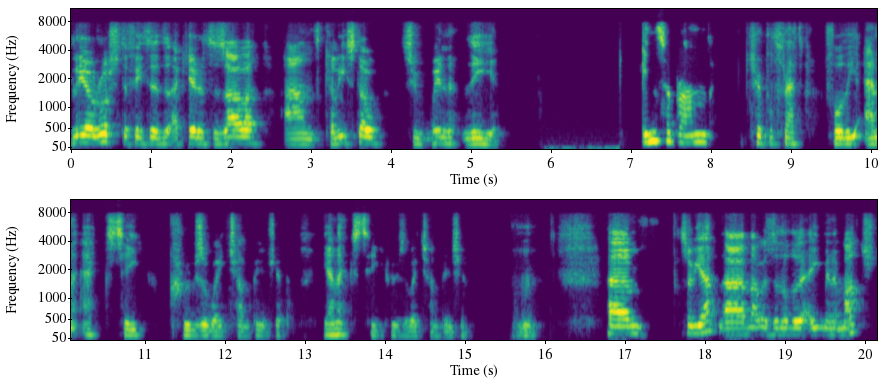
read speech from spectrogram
Lio Rush defeated Akira Tozawa and Kalisto to win the Interbrand triple threat for the NXT Cruiserweight Championship. The NXT Cruiserweight Championship. Um, so yeah, um, that was another eight minute match.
